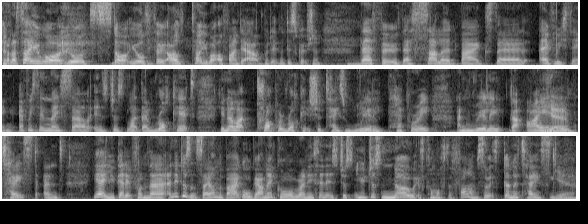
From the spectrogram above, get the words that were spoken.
but I tell you what, your stock, your food. I'll tell you what. I'll find it out and put it in the description. Mm. Their food, their salad bags, their everything, everything they sell is just like their rocket. You know, like proper rocket should taste really Yeah. peppery and really that irony Yeah. taste. And yeah, you get it from there, and it doesn't say on the bag organic or anything. It's just you just know it's come off the farm, so it's gonna taste. Yeah.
